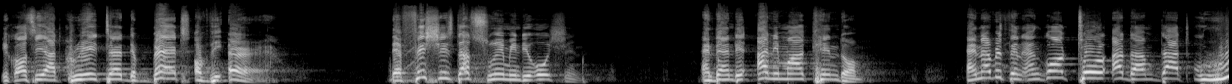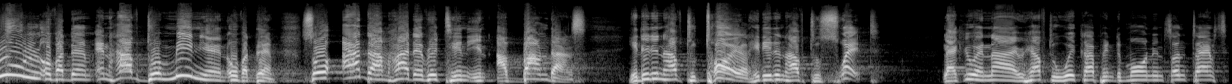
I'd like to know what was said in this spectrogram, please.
Because He had created the birds of the air, the fishes that swim in the ocean, and then the animal kingdom and everything. And God told Adam that rule over them and have dominion over them. So Adam had everything in abundance. He didn't have to toil, he didn't have to sweat. Like you and I, we have to wake up in the morning. Sometimes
